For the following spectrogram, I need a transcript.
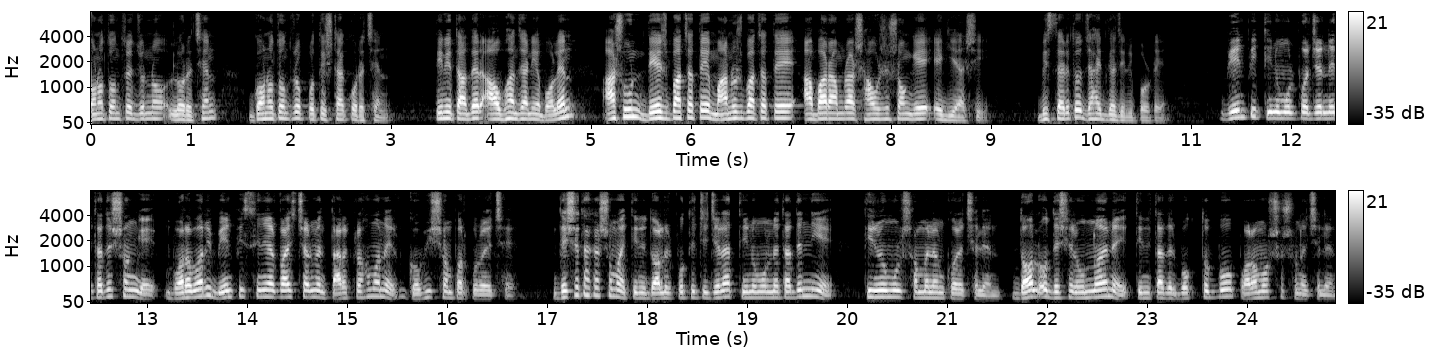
গণতন্ত্রের জন্য লড়েছেন, গণতন্ত্র প্রতিষ্ঠা করেছেন। তিনি তাদের আহ্বান জানিয়ে বলেন, আসুন দেশ বাঁচাতে, মানুষ বাঁচাতে আবার আমরা সাহসের সঙ্গে এগিয়ে আসি। বিস্তারিত জাহিদ গাজী রিপোর্টে। বিএনপি তৃণমূল পর্যায়ের নেতাদের সঙ্গে বরাবরই BNP senior vice chairman Tarique রহমানের গভীর সম্পর্ক রয়েছে। দেশে থাকার সময় তিনি দলের প্রতিটি জেলার তৃণমূল নেতাদের নিয়ে তৃণমূল সম্মেলন করেছিলেন। দল ও দেশের উন্নয়নে তিনি তাদের বক্তব্য, পরামর্শ শুনেছিলেন।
